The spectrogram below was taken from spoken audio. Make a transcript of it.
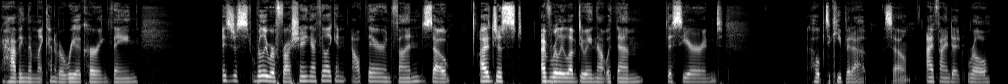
having them like kind of a reoccurring thing is just really refreshing. I feel like and out there and fun. So I just I've really loved doing that with them this year and hope to keep it up. So I find it real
